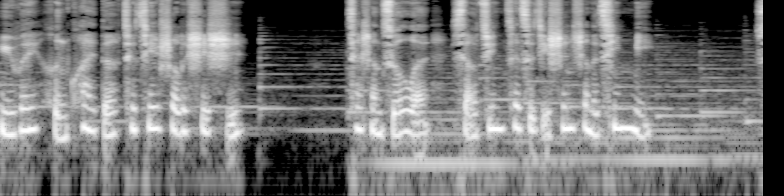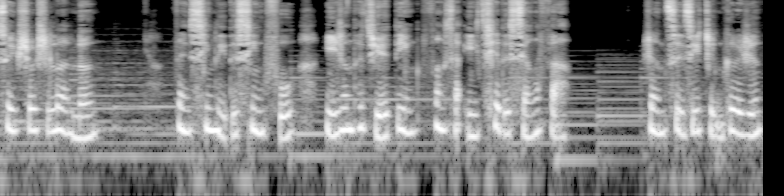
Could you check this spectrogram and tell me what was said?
雨薇很快的就接受了事实，加上昨晚小军在自己身上的亲密。虽说是乱伦，但心里的幸福也让他决定放下一切的想法，让自己整个人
